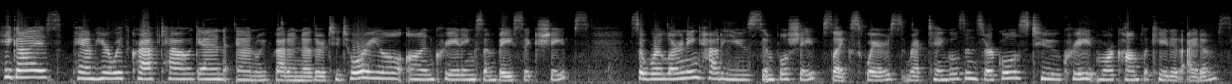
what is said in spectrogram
Hey guys, Pam here with Craft How again, and we've got another tutorial on creating some basic shapes. So we're learning how to use simple shapes like squares, rectangles, and circles to create more complicated items.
